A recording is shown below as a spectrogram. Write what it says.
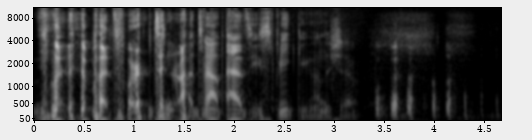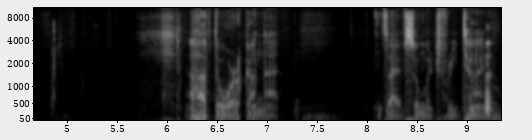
puts words in Rod's mouth as he's speaking on the show. I'll have to work on that since I have so much free time.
